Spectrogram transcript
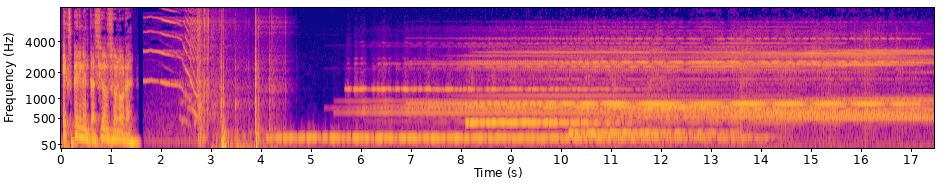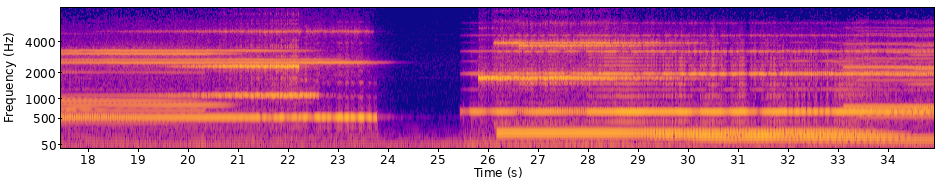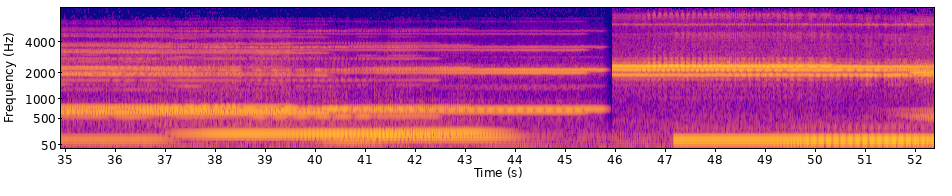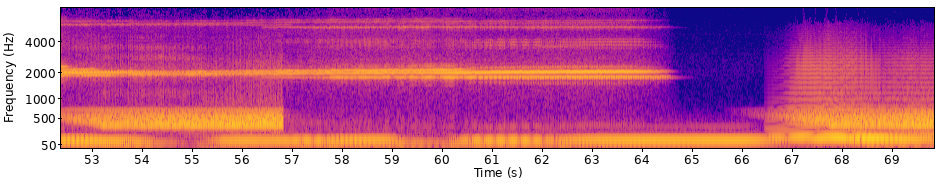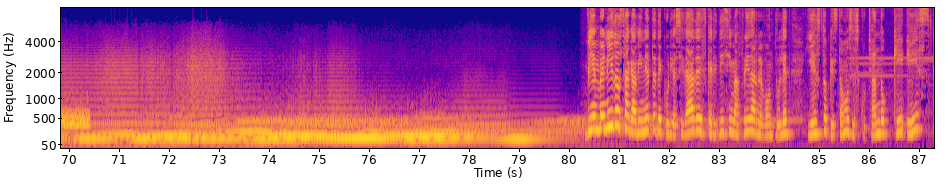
Experimentación sonora. Bienvenidos a Gabinete de Curiosidades, queridísima Frida Rebontulet. ¿Y esto que estamos escuchando, qué es?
